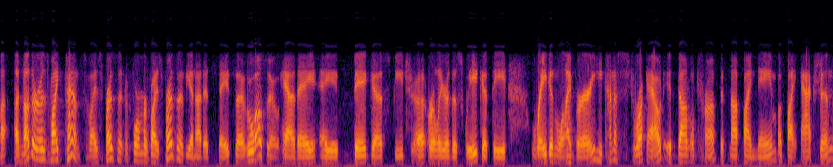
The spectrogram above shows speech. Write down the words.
Uh, another is Mike Pence, vice president, former vice president of the United States, uh, who also had a, a big uh, speech uh, earlier this week at the Reagan Library. He kind of struck out at Donald Trump, if not by name, but by action,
